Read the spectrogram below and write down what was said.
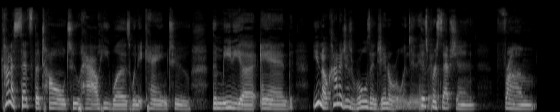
kind of sets the tone to how he was when it came to the media and you know kind of just rules in general and then his perception from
